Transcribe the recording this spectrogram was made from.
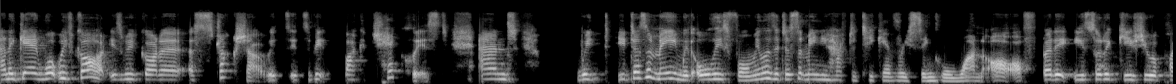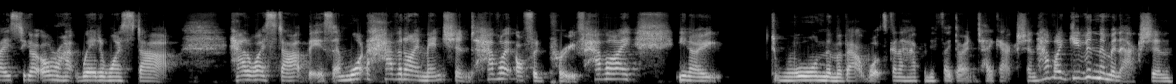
And again, what we've got is we've got a, a structure. It's, it's a bit like a checklist. And we, it doesn't mean with all these formulas, it doesn't mean you have to tick every single one off, but it, it, sort of gives you a place to go, all right, where do I start? How do I start this? And what haven't I mentioned? Have I offered proof? Have I, you know, warn them about what's going to happen if they don't take action? Have I given them an action?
